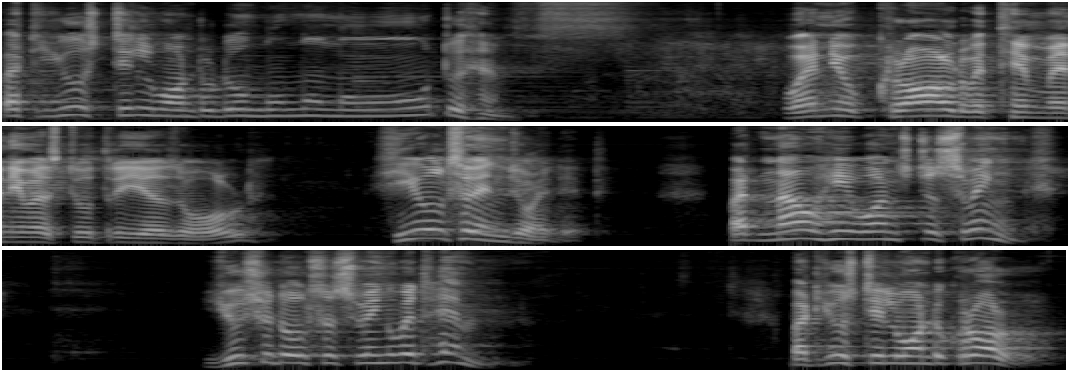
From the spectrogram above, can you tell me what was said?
But you still want to do moo moo moo to him. When you crawled with him when he was two, three years old, he also enjoyed it. But now he wants to swing. You should also swing with him but you still want to crawl,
